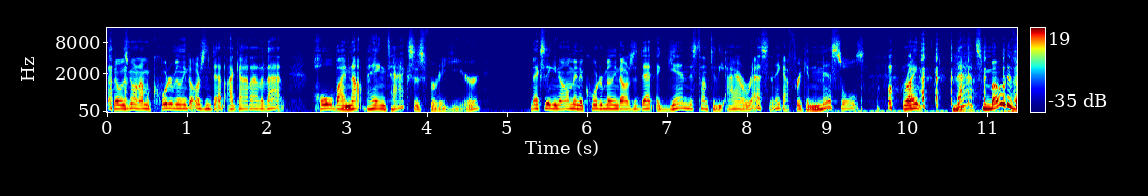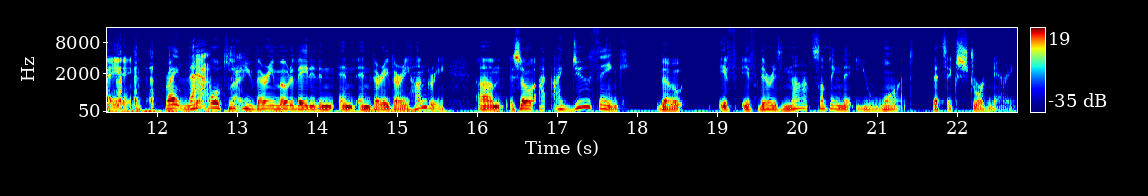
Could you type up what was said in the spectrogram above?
what was going on. I'm a quarter million dollars in debt. I got out of that hole by not paying taxes for a year. Next thing you know, I'm in a quarter million dollars of debt again, this time to the IRS, and they got freaking missiles, right? That's motivating, right? That Yeah, will keep right. you very motivated and, and, and very, very hungry. Um, so I, I do think, though, if if there is not something that you want that's extraordinary,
